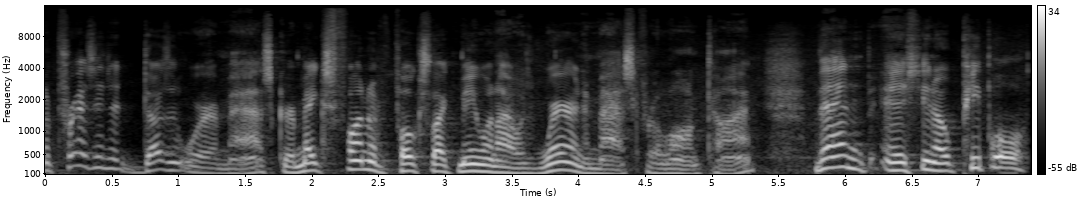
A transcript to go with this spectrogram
The president doesn't wear a mask or makes fun of folks like me when I was wearing a mask for a long time, then, as you know, people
